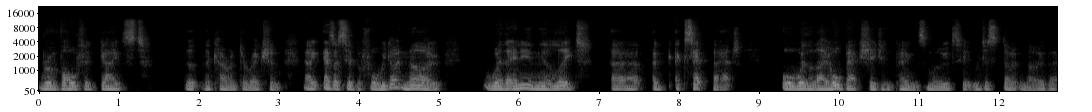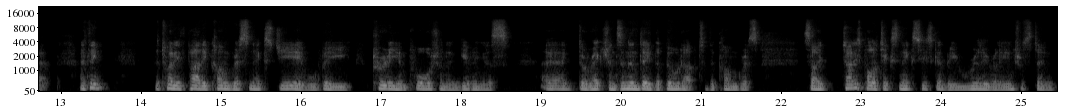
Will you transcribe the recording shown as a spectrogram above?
revolt against the, the current direction. As I said before, we don't know whether any in the elite uh, accept that or whether they all back Xi Jinping's moves here. We just don't know that. I think the 20th Party Congress next year will be pretty important in giving us uh, directions and indeed the build up to the Congress. So Chinese politics next year is going to be really, really interesting,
